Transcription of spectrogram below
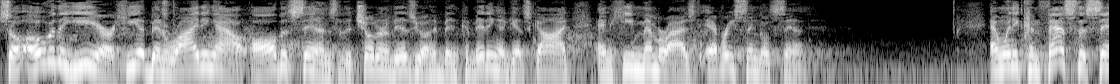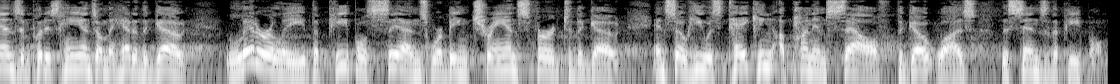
So over the year, he had been writing out all the sins that the children of Israel had been committing against God, and he memorized every single sin. And when he confessed the sins and put his hands on the head of the goat, literally the people's sins were being transferred to the goat. And so he was taking upon himself, the goat was, the sins of the people.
